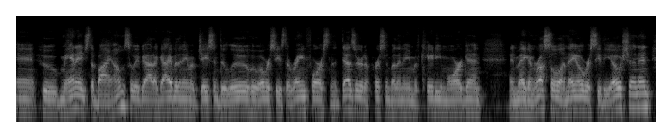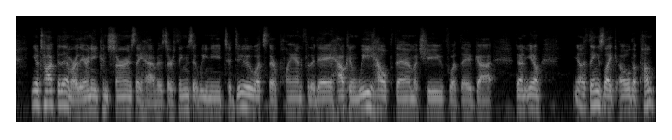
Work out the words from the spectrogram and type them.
and, who manage the biome. So we've got a guy by the name of Jason Dulu who oversees the rainforest and the desert, a person by the name of Katie Morgan and Megan Russell, and they oversee the ocean. And you know, talk to them. Are there any concerns they have? Is there things that we need to do? What's their plan for the day? How can we help them achieve what they've got done? You know, you know things like oh the pump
